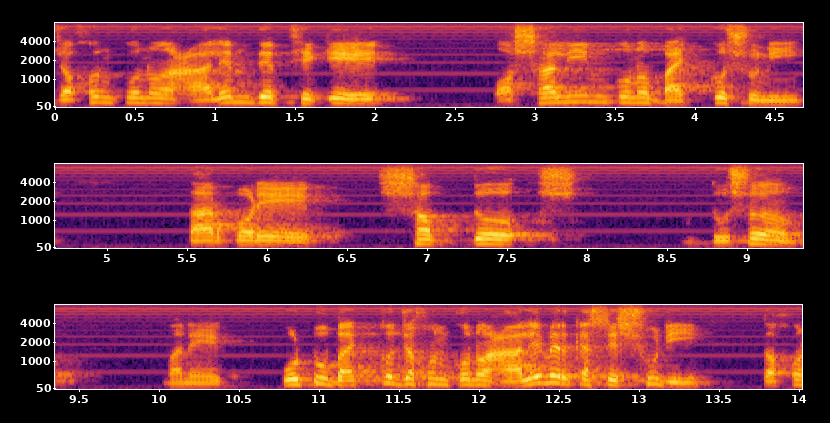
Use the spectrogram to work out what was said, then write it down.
যখন কোনো আলেমদের থেকে অশালীন কোনো বাক্য শুনি, তারপরে শব্দ দোষ মানে কটু বাক্য যখন কোনো আলেমের কাছে শুনি, তখন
